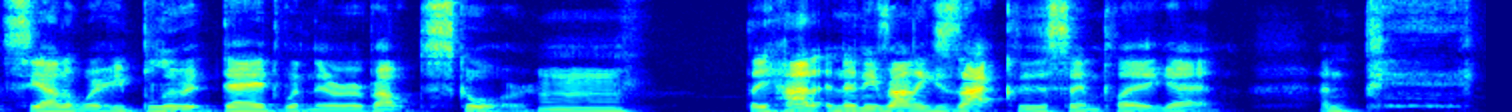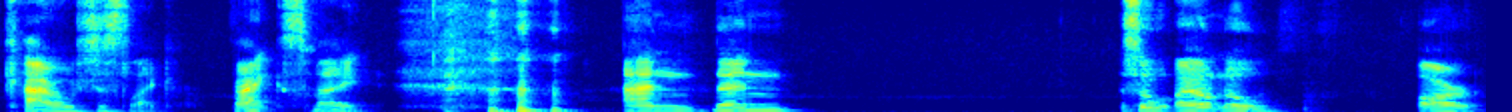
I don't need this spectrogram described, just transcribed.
Seattle where he blew it dead when they were about to score. Mm. They had it, and then he ran exactly the same play again, and Carroll's just like, "Thanks, mate." and then, so I don't know our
